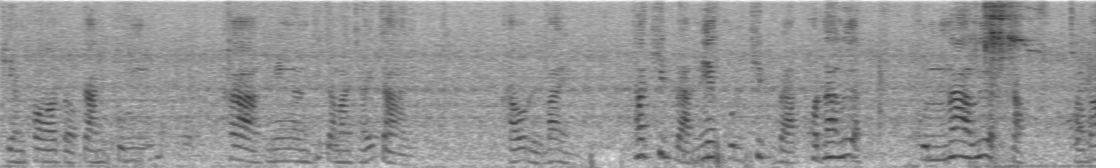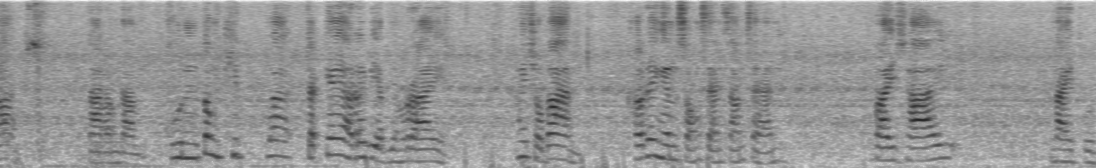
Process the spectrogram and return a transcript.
เพียงพอต่อการคุ้มค่ามีเงินที่จะมาใช้จ่ายเขาหรือไม่ ถ้าคิดแบบนี้คุณคิดแบบคนหน้าเลือด คุณหน้าเลือดกับชาวบ้านตาดำๆ คุณต้องคิดว่าจะแก้ระเบียบอย่างไร ให้ชาวบ้านเขาได้เงิน2 0 0 0 0 0 3 0 0 0 0ไปใช้นายทุน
